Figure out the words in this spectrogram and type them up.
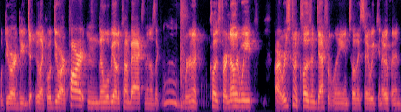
we'll do our do like we'll do our part and then we'll be able to come back and then i was like mm, we're gonna close for another week all right we're just gonna close indefinitely until they say we can open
